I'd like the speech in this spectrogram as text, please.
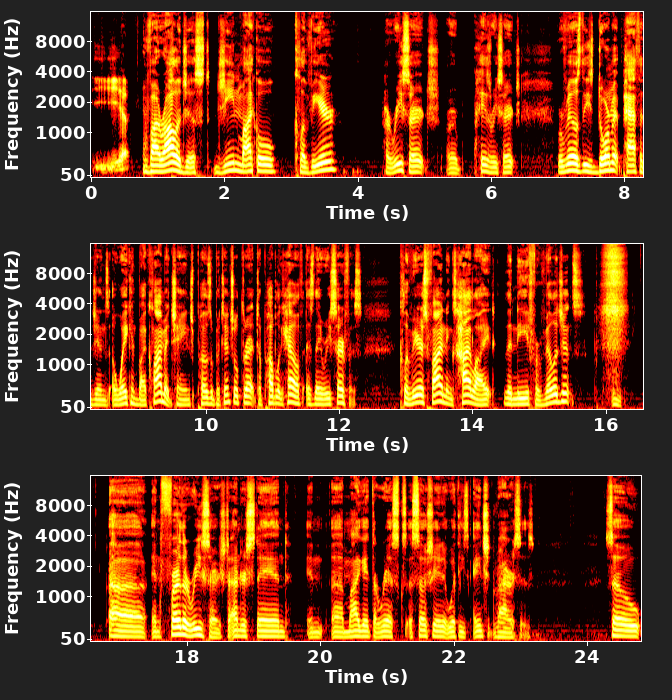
Yeah, Virologist Jean Michael Claverie, her research or his research reveals these dormant pathogens awakened by climate change pose a potential threat to public health as they resurface. Claverie's findings highlight the need for vigilance uh, and further research to understand and uh, mitigate the risks associated with these ancient viruses. So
